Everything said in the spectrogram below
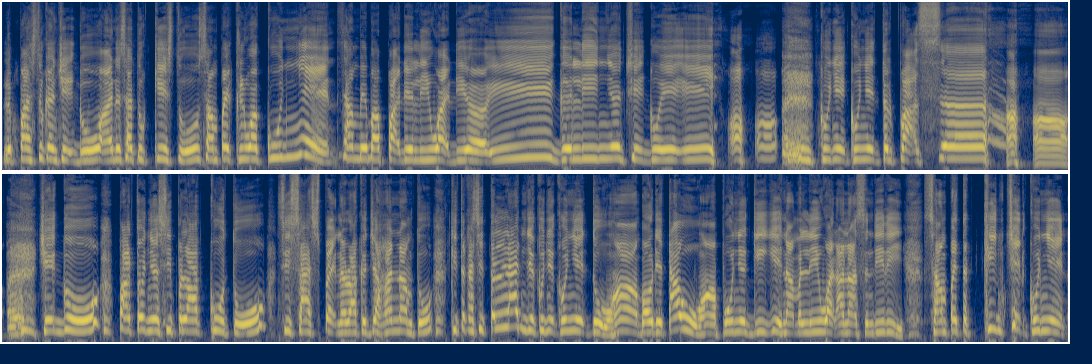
Lepas tu kan cikgu, ada satu kes tu sampai keluar kunyit sambil bapak dia liwat dia. Eh, gelinya cikgu AA. Kunyit-kunyit terpaksa. cikgu, patutnya si pelaku tu Si suspek neraka jahanam tu Kita kasih telan je kunyit-kunyit tu. Ha, Baru dia tahu ha, Punya gigih nak meliwat anak sendiri. Sampai terkincit kunyit.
